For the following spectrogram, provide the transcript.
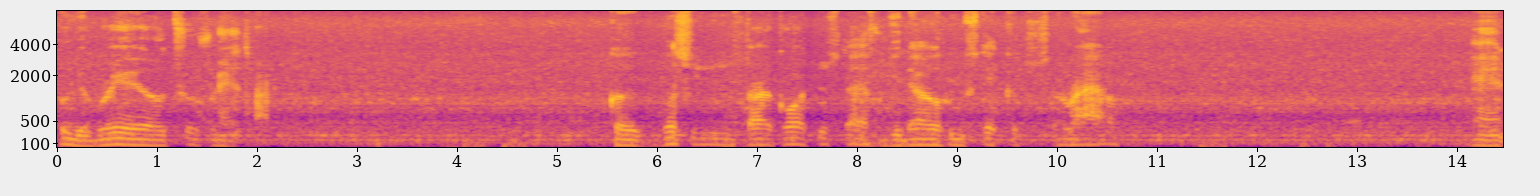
who your real true friends are. Because once you start going through stuff, you know who sticks around and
